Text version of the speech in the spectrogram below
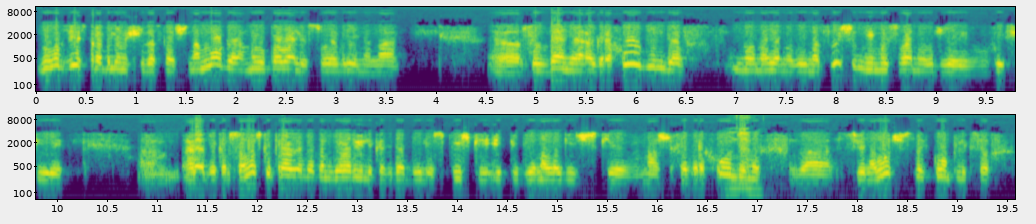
Ну вот здесь проблем еще достаточно много. Мы уповали в свое время на э, создание агрохолдингов. Но, наверное, вы нас слышали, мы с вами уже в эфире э, радио «Комсомольской правды» об этом говорили, когда были вспышки эпидемиологические в наших агрохолдингах, да. в свиноводческих комплексах.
